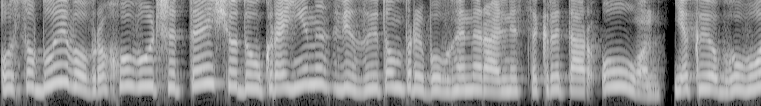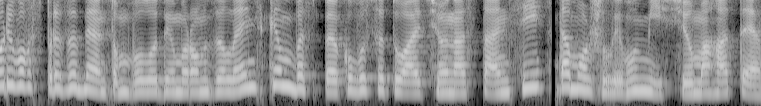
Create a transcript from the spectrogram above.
Особливо враховуючи те, що до України з візитом прибув генеральний секретар ООН, який обговорював з президентом Володимиром Зеленським безпекову ситуацію на станції та можливу місію МАГАТЕ.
